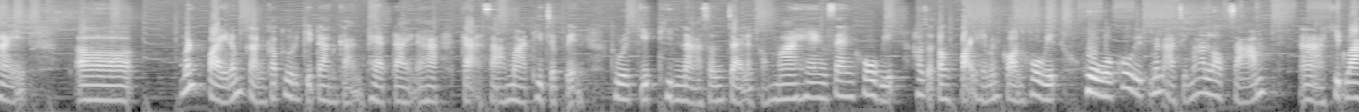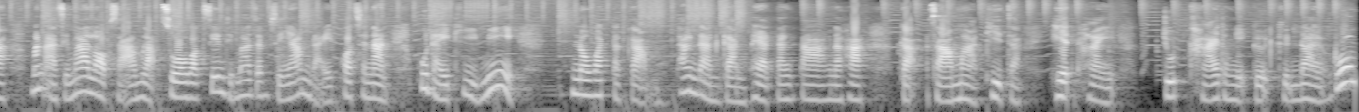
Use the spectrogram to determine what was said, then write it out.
ให้อ่อมันไปน้ำกันกับธุรกิจด้านการแพทย์ได้นะคะก็สามารถที่จะเป็นธุรกิจที่น่าสนใจแล้วก็มาแห้งแซงโควิดเขาจะต้องไปให้มันก่อนโควิด หัวโควิด มันอาจจะมารอบ3อ่าคิดว่ามันอาจจะมารอบ3ละซัววัคซีนสิมาจากสยามใดเพราะฉะนั้นผู้ใดที่มี นวัตกรรมทางด้านการแพทย์ต่างๆนะคะ ก็สามารถที่จะเฮ็ดให้จุดขายตรงนี้เกิดขึ้นได้ รวม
